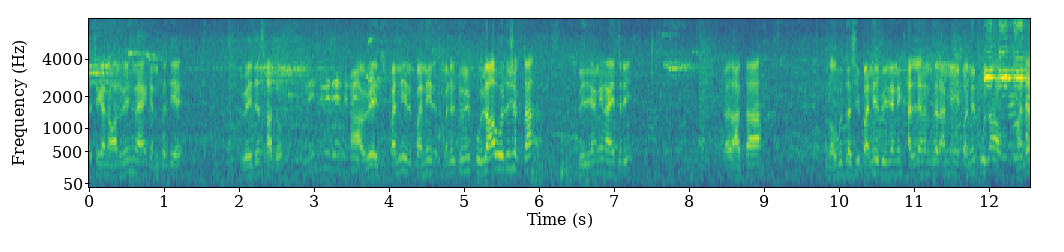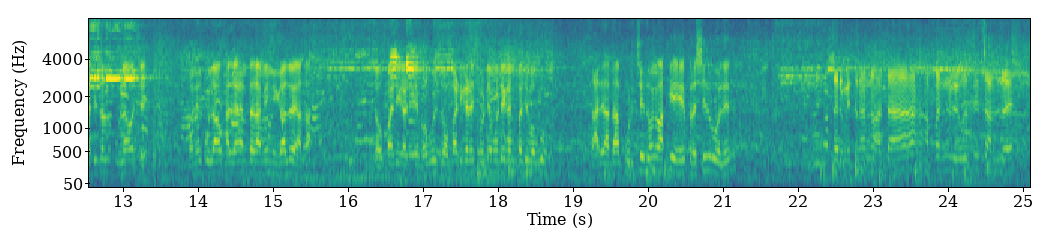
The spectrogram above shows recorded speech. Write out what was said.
अशी काय नॉनव्हेज नाही गणपती आहे. व्हेजच खातो. व्हेज बिर्याणी हा व्हेज पनीर पनीर. म्हणजे तुम्ही पुलाव बोलू शकता. बिर्याणी नाही तरी. तर आता बघू तशी पनीर बिर्याणी खाल्ल्यानंतर आम्ही पनीर पुलाव. माझ्यासाठी तर पुलावच आहे. पनीर पुलाव खाल्ल्यानंतर आम्ही निघालो आहे आता. चौपाटीकडे बघू चौपाटीकडे छोटे मोठे गणपती बघू. चालेल आता पुढचे दोन वाक्य हे प्रशील बोलेल. तर मित्रांनो आता आपण व्यवस्थित चाललो आहे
